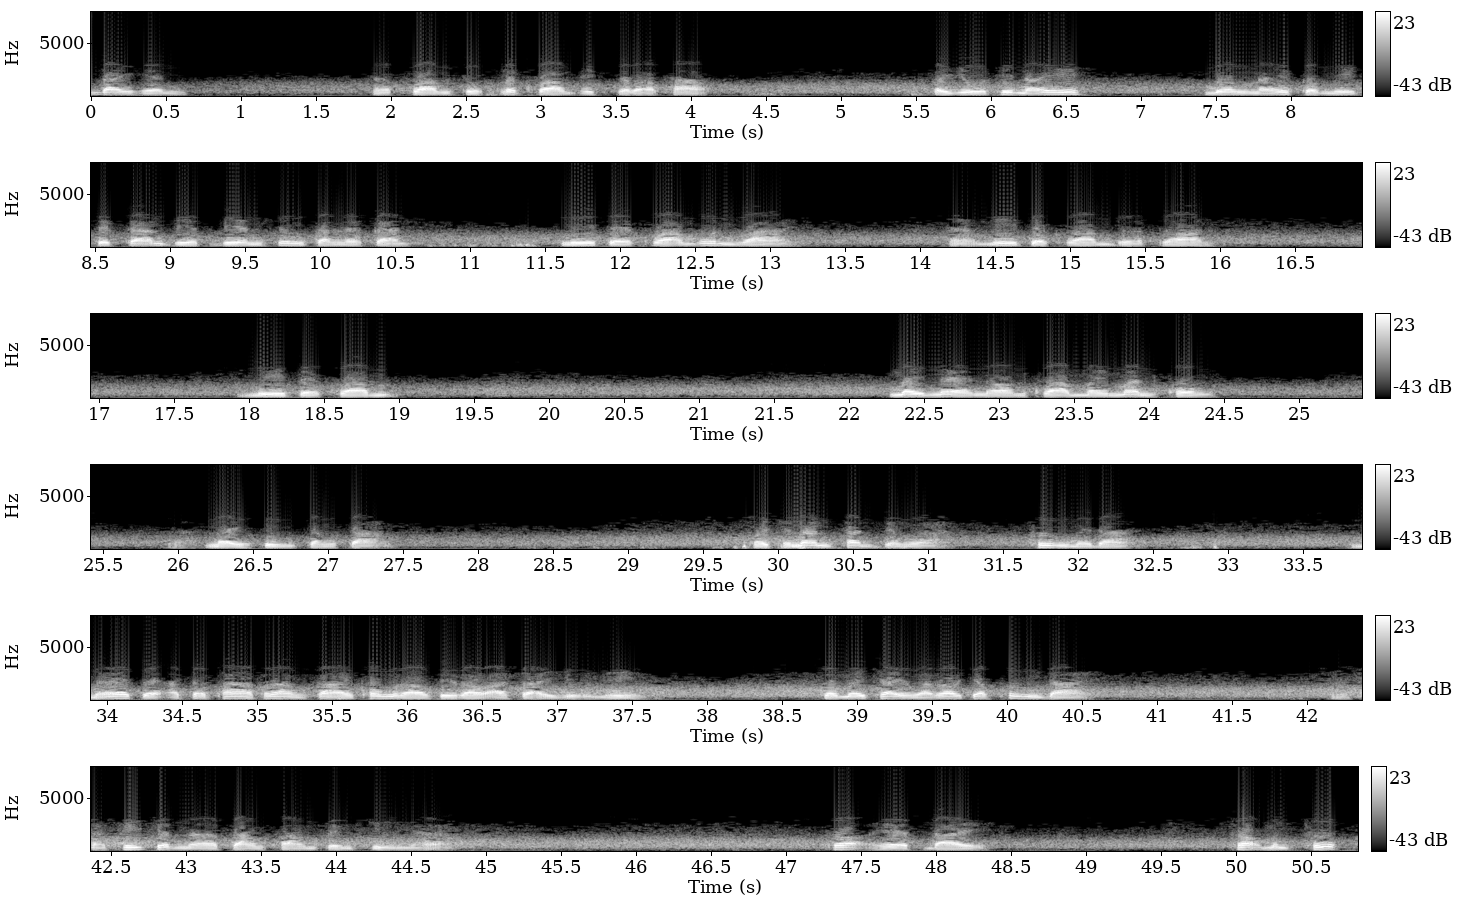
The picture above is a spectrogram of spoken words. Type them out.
ได้เห็นความสุขและความอิสระภาพ ไปอยู่ที่ไหน เมืองไหนก็มีแต่การเบียดเบียนซึ่งกันและกัน มีแต่ความวุ่นวาย มีแต่ความเดือดร้อน มีแต่ความไม่แน่นอนความไม่มั่นคง ในสิ่งต่างๆ ราะฉะนั้นท่านจึงว่าพึ่งไม่ได้ แม้แต่อัตภาพร่างกายของเราที่เราอาศัยอยู่นี่ ก็ไม่ใช่ว่าเราจะพึ่งได้แต่พิจารณาตามความเป็นจริงนะเพราะเหตุใด เพราะมันทุกข์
